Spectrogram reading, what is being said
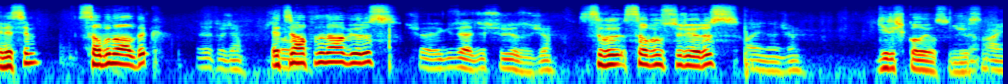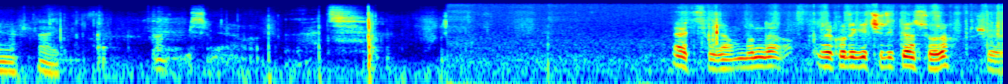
Enes'im sabunu aldık. Evet hocam. Etrafını ne yapıyoruz? Şöyle güzelce sürüyoruz hocam. Sıvı sabun sürüyoruz. Aynen hocam. Giriş kolay olsun diyorsun. Aynen. Haydi. Bismillah. Evet hocam bunu da rekoru geçirdikten sonra şöyle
